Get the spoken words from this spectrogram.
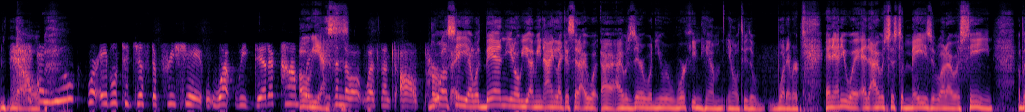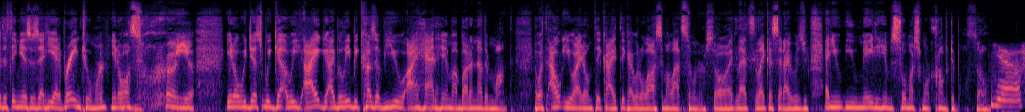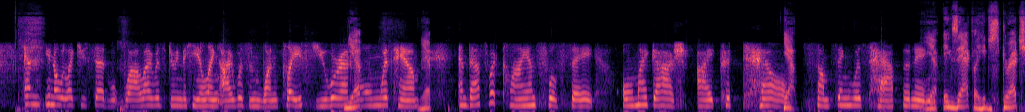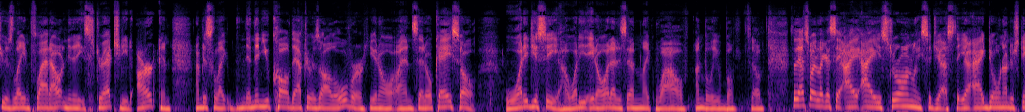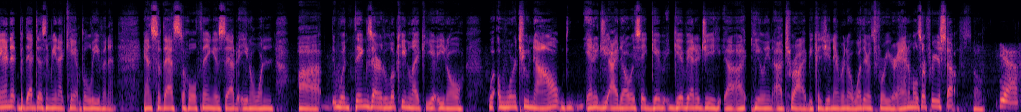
no. And you were able to just appreciate what we did accomplish, Oh, yes. even though it wasn't all perfect. Well, see, yeah, with Ben, you know, I mean, I like I said, I, I I was there when you were working him, you know, through the whatever. And anyway, and I was just amazed at what I was seeing. But the thing is, is that he had a brain tumor, you know. So you, you know, we just we got we I I believe because of you, I had him about another month. And without you, I don't think I think I would have lost him a lot sooner. So I, that's like I said, I was, and you you made him so much more comfortable. So Yes. And, you know, like you said, while I was doing the healing, I was in one place, you were at Yep. home with him. Yep. And that's what clients will say, oh my gosh, I could tell Yep. Something was happening. Yeah, exactly. He'd stretch. He was laying flat out, and then he'd stretch and he'd arc. And I'm just like, and then you called after it was all over, you know, and said, "Okay, so what did you see? How? What do you, you know?" And I just, I'm like, "Wow, unbelievable." So, so that's why, like I say, I, I strongly suggest that yeah, I don't understand it, but that doesn't mean I can't believe in it. And so that's the whole thing is that you know when uh when things are looking like you, you know where to now, energy. I'd always say give give energy uh, healing uh, a try because you never know whether it's for your animals or for yourself. So. Yes.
